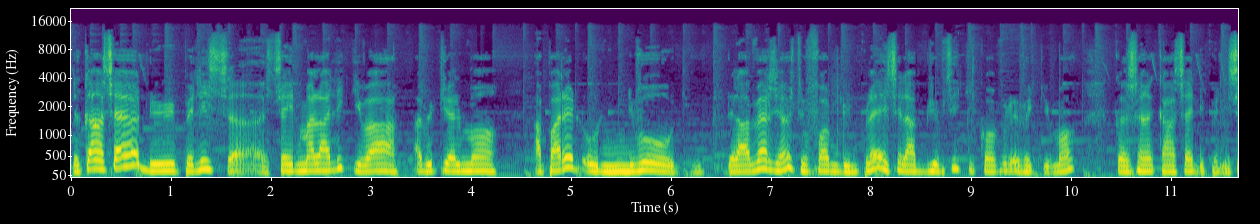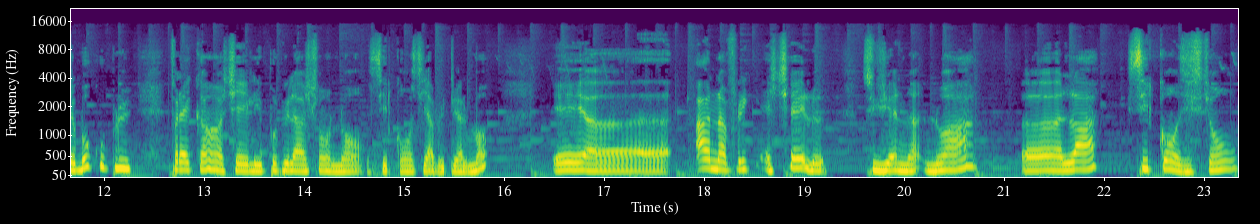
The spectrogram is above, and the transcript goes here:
Le cancer du pénis, euh, c'est une maladie qui va habituellement apparaître au niveau de la verge hein, sous forme d'une plaie et c'est la biopsie qui confirme effectivement que c'est un cancer du pénis. C'est beaucoup plus fréquent chez les populations non circoncis habituellement et euh, en Afrique et chez le sujet noir, euh, la circoncision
